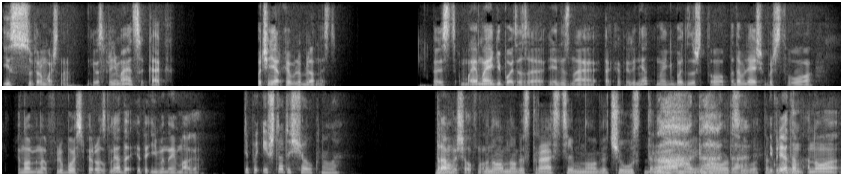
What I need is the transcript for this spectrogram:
и супер мощно. И воспринимается как очень яркая влюбленность. То есть моя, моя гипотеза, я не знаю, так это или нет, моя гипотеза, что подавляющее большинство феноменов любовь с первого взгляда — это именно имага. Типа, и что-то щелкнуло. Травма щелкнула. Много, много страсти, много чувств, Да, драмы, да, эмоций. да. Вот И такое при этом вот. оно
